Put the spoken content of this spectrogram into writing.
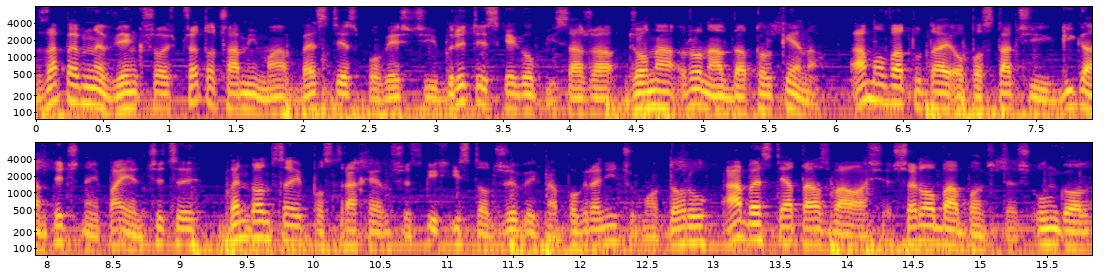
zapewne większość przed oczami ma bestię z powieści brytyjskiego pisarza Johna Ronalda Tolkiena. A mowa tutaj o postaci gigantycznej pajęczycy, będącej postrachem wszystkich istot żywych na pograniczu Mordoru, a bestia ta zwała się Sheloba bądź też Ungol,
